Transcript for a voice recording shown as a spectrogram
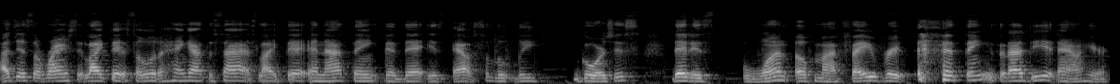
I just arranged it like that so it'll hang out the sides like that. And I think that that is absolutely gorgeous. That is one of my favorite things that I did down here.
